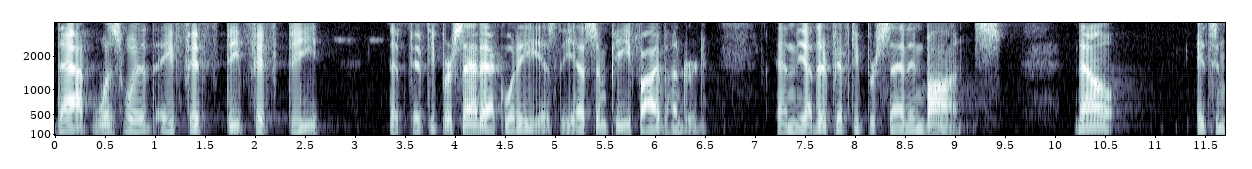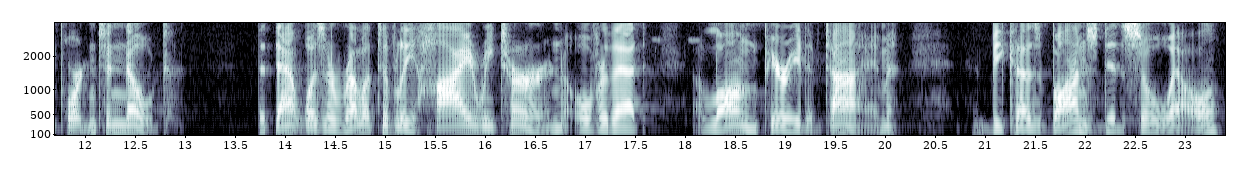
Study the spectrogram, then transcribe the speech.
that was with a 50-50 that 50% equity is the S&P 500 and the other 50% in bonds. Now, it's important to note that that was a relatively high return over that long period of time because bonds did so well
